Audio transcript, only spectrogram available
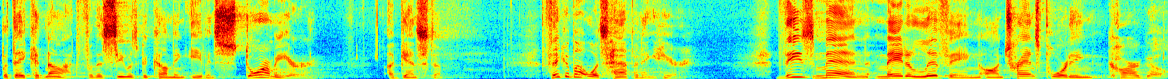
but they could not, for the sea was becoming even stormier against them. Think about what's happening here. These men made a living on transporting cargo.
